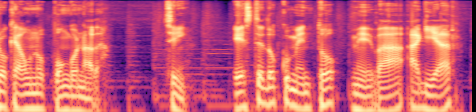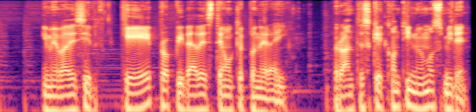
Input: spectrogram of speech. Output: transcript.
creo que aún no pongo nada. Sí, este documento me va a guiar y me va a decir qué propiedades tengo que poner ahí. Pero antes que continuemos, miren,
